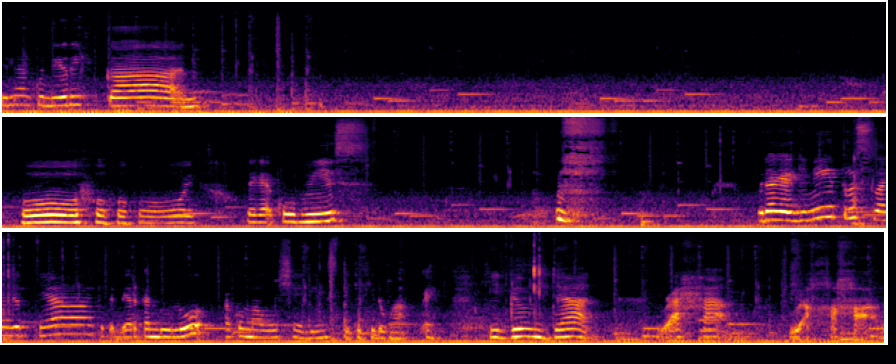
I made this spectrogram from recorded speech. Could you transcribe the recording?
Ini aku dirikan oh ho. udah kayak kumis. Udah kayak gini terus selanjutnya kita biarkan dulu. Aku mau shading sedikit hidung aku. Eh hidung dan rahang. Rahang.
